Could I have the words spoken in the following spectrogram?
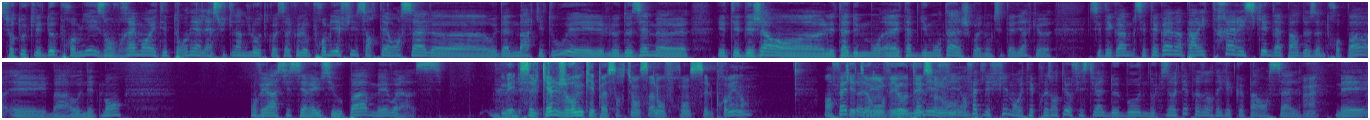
Surtout que les deux premiers, ils ont vraiment été tournés à la suite l'un de l'autre. C'est-à-dire que le premier film sortait en salle euh, au Danemark et tout, et le deuxième euh, était déjà euh, à l'étape du montage. Quoi. Donc c'est-à-dire que c'était quand, même, un pari très risqué de la part de Zentropa, et bah honnêtement, on verra si c'est réussi ou pas, mais voilà. Mais c'est lequel, Jérôme, qui est pas sorti en salle en France? C'est le premier, non? En fait, qui était en VOD seulement. Films, en fait, les films ont été présentés au Festival de Beaune, donc ils ont été présentés quelque part en salle. Ouais, mais,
